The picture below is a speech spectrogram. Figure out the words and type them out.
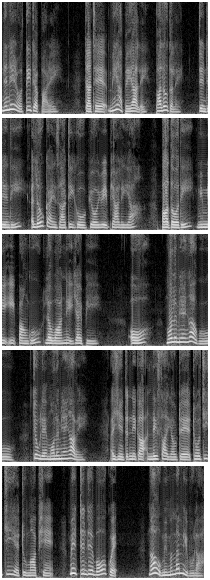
နည်းနည်းတော့သိတတ်ပါတယ်ဒါထက်မင်းကဘယ်ရလဲဘာလို့တလဲတင်တင်သည်အလုတ်ကင်ဇာတီကိုပြော၍ပြလျာဘာတော်သည်မိမိ၏ပေါင်ကိုလဝါနှင့်ရိုက်ပြီးအော်မော်လမြိုင်ကကိုကျုပ်လည်းမော်လမြိုင်ကပဲအရင်တနေ့ကအနေဆရောက်တဲ့ဒေါ်ကြီးကြီးရဲ့တူမဖြင့်မင်းတင်တင်ဘောကွငါ့ကိုမင်းမမှတ်မိဘူးလား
